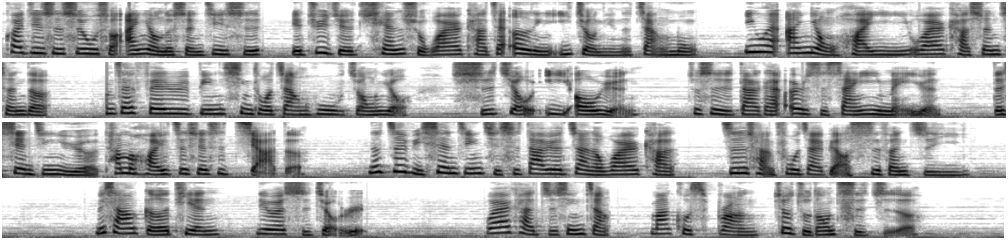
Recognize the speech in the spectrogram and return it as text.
会计师事务所安永的审计师也拒绝签署 Wirecard 在二零一九年的账目。因为安永怀疑 Wirecard 声称的在菲律宾信托账户中有十九亿欧元，就是大概二十三亿美元的现金余额，他们怀疑这些是假的。那这笔现金其实大约占了 Wirecard 资产负债表四分之一。没想到隔天六月十九日，Wirecard 执行长 Marcus Brown 就主动辞职了，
